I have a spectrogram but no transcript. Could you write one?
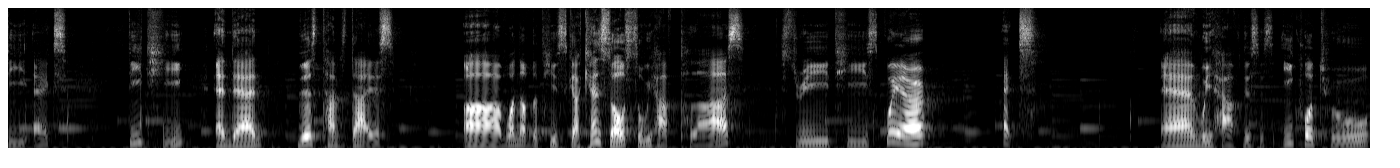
dx dt and then this times that is uh, one of the t's got cancelled, so we have plus 3t squared x. And we have this is equal to,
